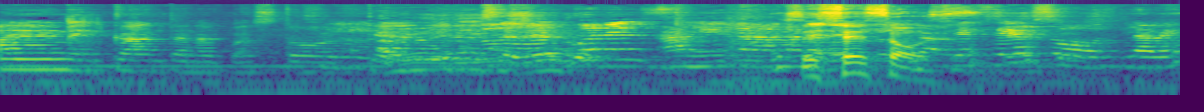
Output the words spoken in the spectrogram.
Ay, a mí me encantan al pastor. Sí. A mí me viene el No, cerebro. ponen- A mí la, De sesos. de sesos, la vez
